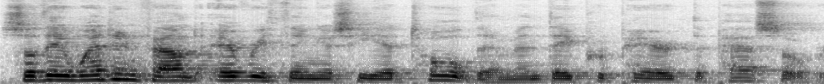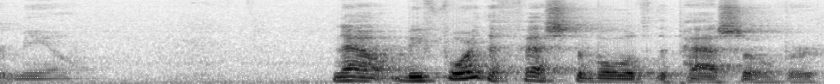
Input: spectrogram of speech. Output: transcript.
So they went and found everything as he had told them, and they prepared the Passover meal. Now, before the festival of the Passover,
